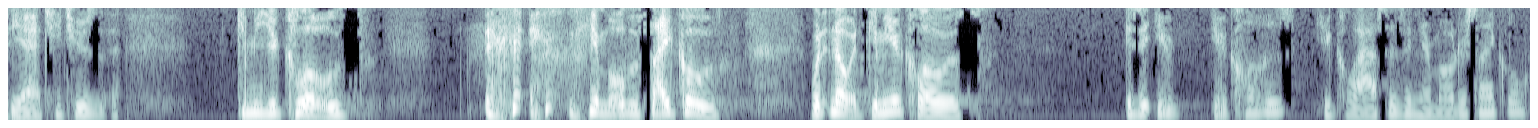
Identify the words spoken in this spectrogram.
yeah, T 2s Give me your clothes. your motorcycle. What? No, it's give me your clothes. Is it your your clothes, your glasses, and your motorcycle?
